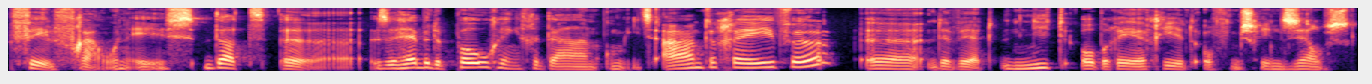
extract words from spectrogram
veel vrouwen is dat uh, ze hebben de poging gedaan om iets aan te geven. Uh, er werd niet op gereageerd of misschien zelfs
